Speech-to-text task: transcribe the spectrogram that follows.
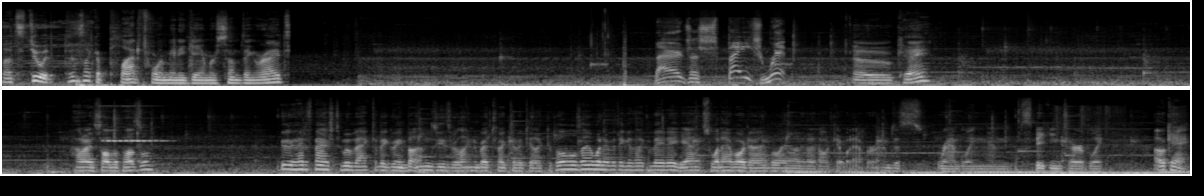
Let's do it. This is like a platform minigame or something, right? There's a space whip. Okay. How do I solve the puzzle? Use your head smash to move activate green buttons, use your lightning breath to activate the electric poles, and when everything is activated, yes, whatever, whatever, whatever, I don't get whatever. I'm just rambling and speaking terribly. Okay.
